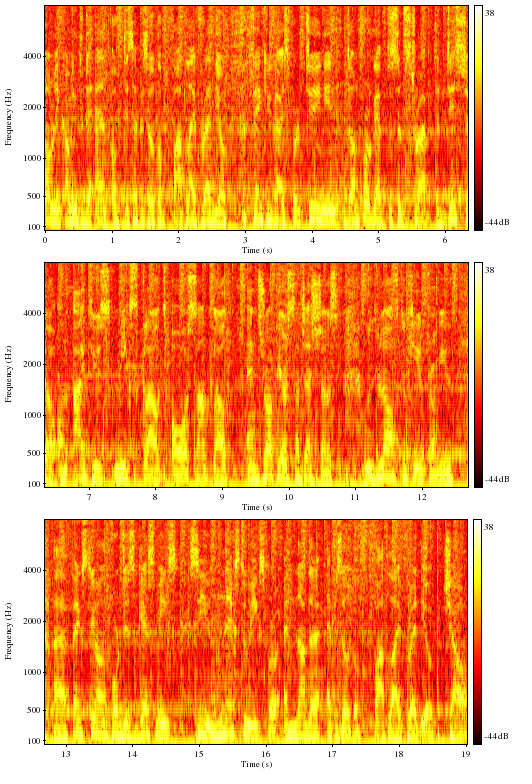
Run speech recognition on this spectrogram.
Slowly coming to the end of this episode of Phatlive Radio. Thank you guys for tuning in. Don't forget to subscribe to this show on iTunes, Mixcloud, or SoundCloud and drop your suggestions. We'd love to hear from you. Uh, thanks to you for this guest mix. See you next two weeks for another episode of Phatlive Radio. Ciao.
